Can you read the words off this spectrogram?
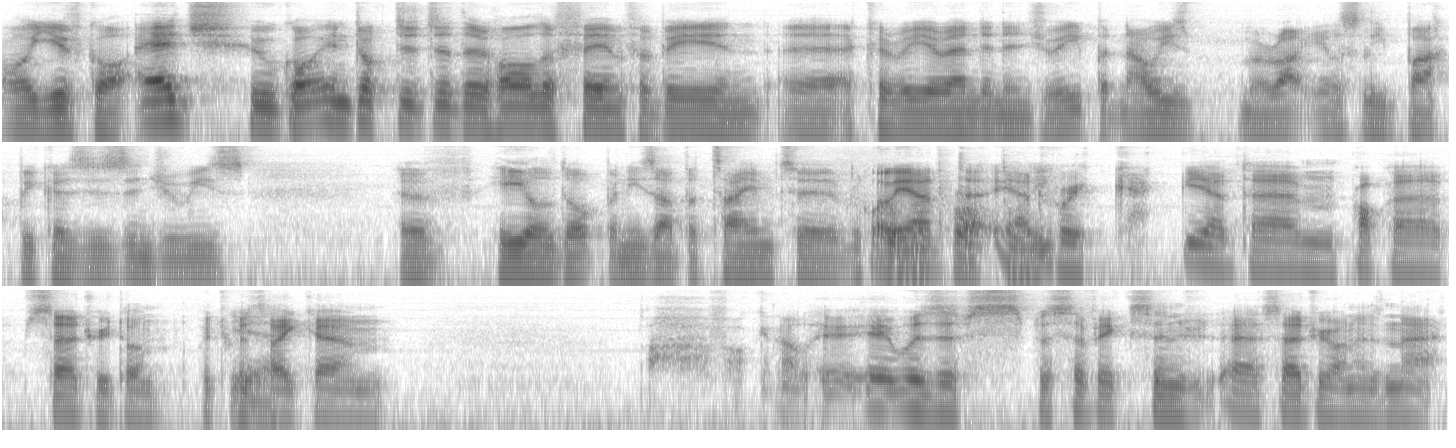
Or you've got Edge, who got inducted to the Hall of Fame for being uh, a career-ending injury, but now he's miraculously back because his injuries have healed up and he's had the time to recover Well, he had uh, properly. he had, rec- he had um, proper surgery done, which was Yeah. like um, oh, fucking hell. It, it was a specific sin- uh, surgery on his neck,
